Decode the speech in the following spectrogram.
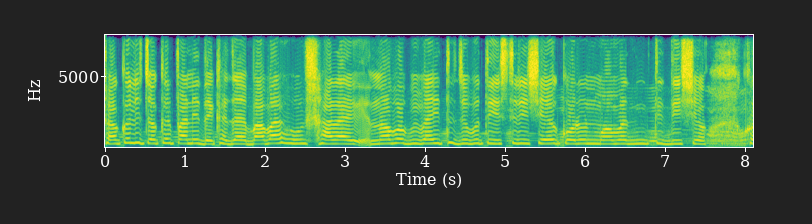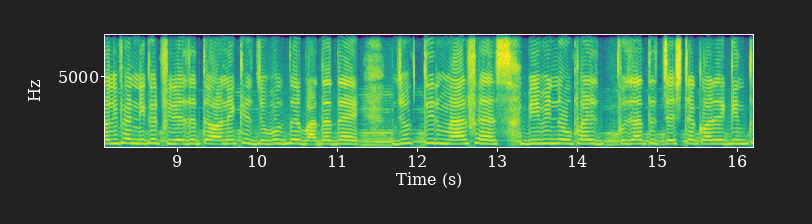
সকলই চোখের পানি দেখা যায়। বাবার হুশ হারায় নববিবাহিত যুবতী স্ত্রী সেও করুণ মর্মান্তিক দৃশ্য। খলিফার নিকট ফিরে যেতে অনেকে যুবকদের বাধা দেয়। যুক্তির মারফেস বিভিন্ন উপায়ে বোঝাতে চেষ্টা করে, কিন্তু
